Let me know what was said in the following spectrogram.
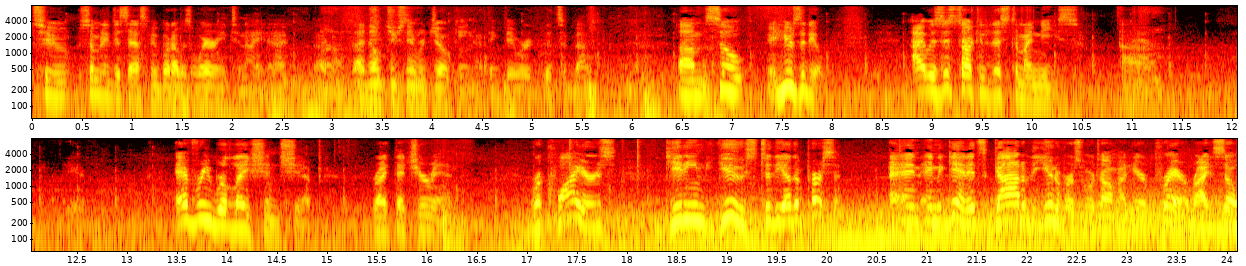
to somebody just asked me what I was wearing tonight. And I, I, I don't think they were joking. I think they were. It's about. Um, so here's the deal. I was just talking to this to my niece. Uh, every relationship, right, that you're in, requires getting used to the other person. And and again, it's God of the universe when we're talking about here, prayer, right? So,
